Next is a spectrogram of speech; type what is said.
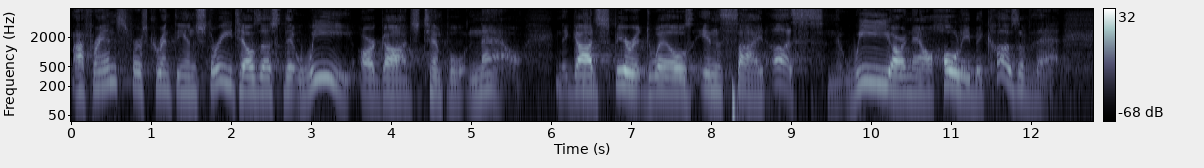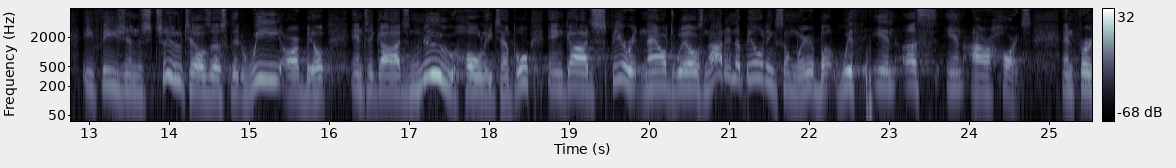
My friends, 1 Corinthians 3 tells us that we are God's temple now, that God's Spirit dwells inside us, and that we are now holy because of that. Ephesians 2 tells us that we are built into God's new holy temple, and God's Spirit now dwells not in a building somewhere, but within us in our hearts. And 1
